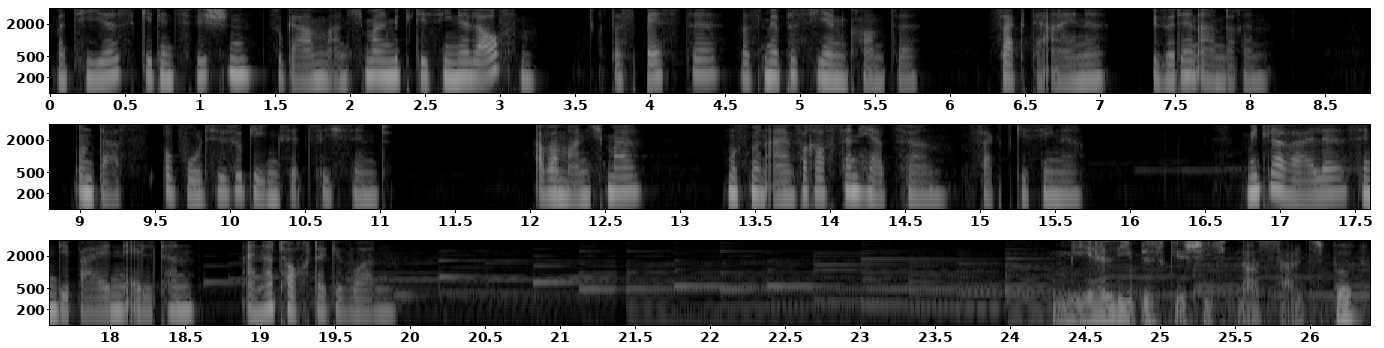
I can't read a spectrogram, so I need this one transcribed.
Matthias geht inzwischen sogar manchmal mit Gesine laufen. Das Beste, was mir passieren konnte, sagt der eine über den anderen. Und das, obwohl sie so gegensätzlich sind. Aber manchmal muss man einfach auf sein Herz hören, sagt Gesine. Mittlerweile sind die beiden Eltern einer Tochter geworden. Mehr Liebesgeschichten aus Salzburg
